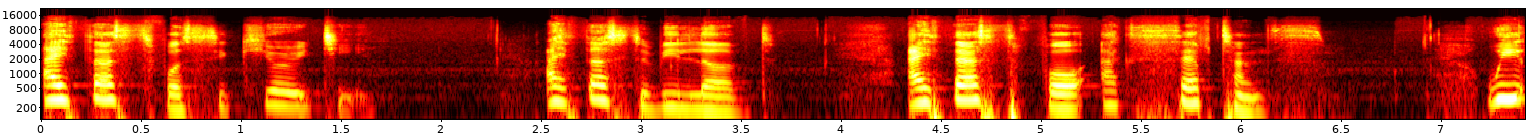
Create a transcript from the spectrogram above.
I thirst for security. I thirst to be loved. I thirst for acceptance. We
